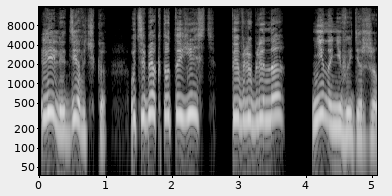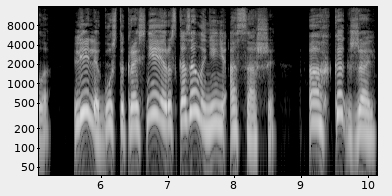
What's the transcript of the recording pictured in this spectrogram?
«Лиля, девочка, у тебя кто-то есть? Ты влюблена?» Нина не выдержала. Лиля, густо краснея, рассказала Нине о Саше. «Ах, как жаль!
